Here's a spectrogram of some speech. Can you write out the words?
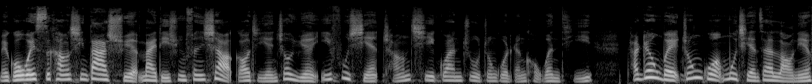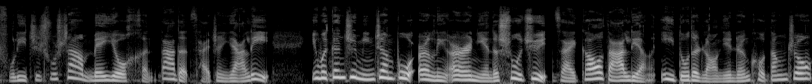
美国威斯康星大学麦迪逊分校高级研究员伊富贤长期关注中国人口问题。他认为，中国目前在老年福利支出上没有很大的财政压力，因为根据民政部二零二二年的数据，在高达两亿多的老年人口当中，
